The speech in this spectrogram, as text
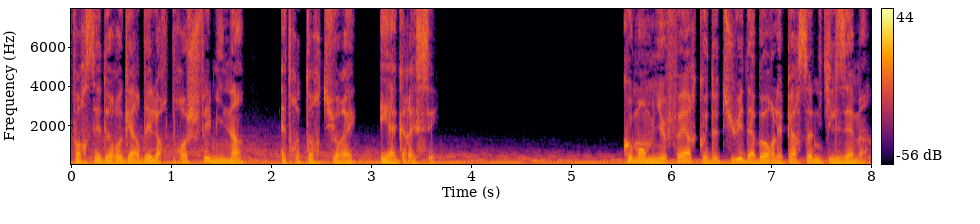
forcés de regarder leurs proches féminins être torturés et agressés. Comment mieux faire que de tuer d'abord les personnes qu'ils aiment?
